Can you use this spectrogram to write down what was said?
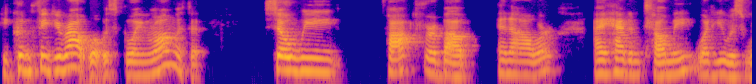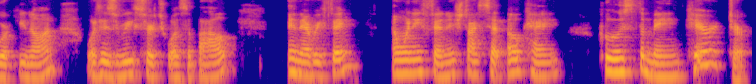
he couldn't figure out what was going wrong with it so we talked for about an hour. I had him tell me what he was working on, what his research was about, and everything. And when he finished, I said, Okay, who's the main character?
